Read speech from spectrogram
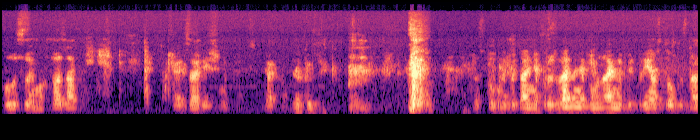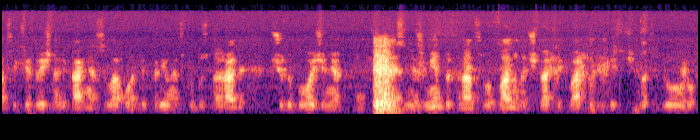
Голосуємо. Хто за? П'ять за рішення. Дякую. Дякую. Наступне питання про звернення комунального підприємства обласна психіатрична лікарня села Орлівка Рівненської обласної ради щодо погодження внесення змін до фінансового плану на четвертий квартал 2022 року.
